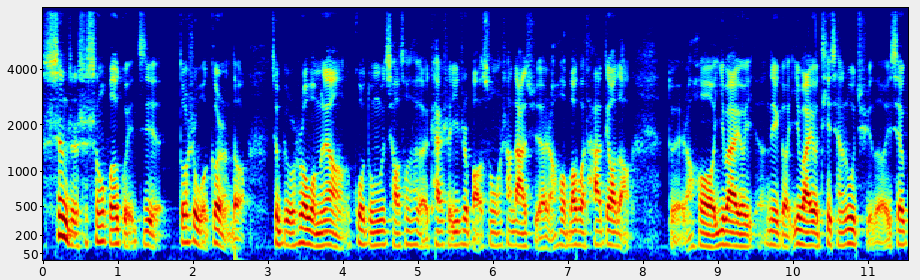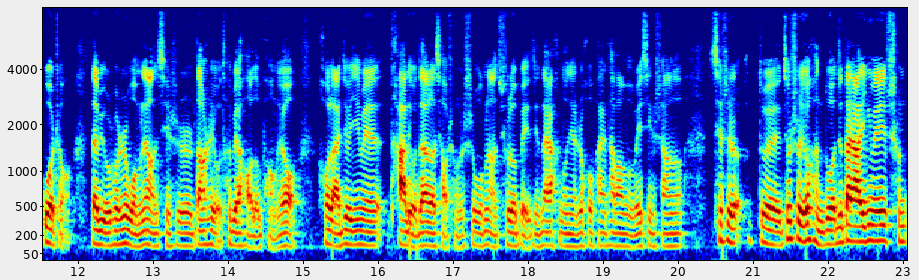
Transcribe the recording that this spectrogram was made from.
甚至是生活的轨迹都是我个人的，就比如说我们俩过独木桥，从小学开始一直保送上大学，然后包括他调档，对，然后意外有那个意外有提前录取的一些过程。再比如说是我们俩其实当时有特别好的朋友，后来就因为他留在了小城市，我们俩去了北京，大家很多年之后发现他把我们微信删了。其实对，就是有很多就大家因为成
